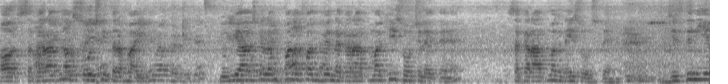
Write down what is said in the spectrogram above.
और सकारात्मक सोच की तरफ़ आइए क्योंकि आजकल हम पद पद पे नकारात्मक ही सोच लेते हैं सकारात्मक नहीं सोचते हैं। जिस दिन ये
